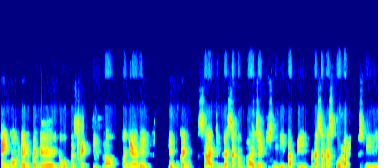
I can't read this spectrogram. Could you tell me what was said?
tengok daripada dua perspektif lah. Bagi Aril, dia bukan sahaja berdasarkan pelajar itu sendiri tapi berdasarkan sekolah itu sendiri.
